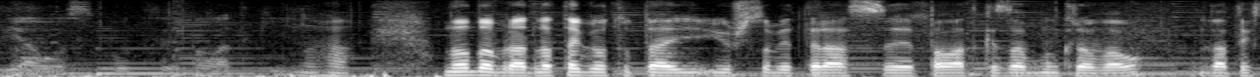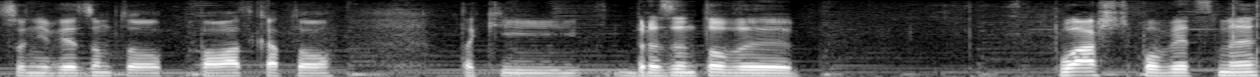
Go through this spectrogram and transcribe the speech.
wiało spod pałatki. Aha. No dobra, dlatego tutaj już sobie teraz y, pałatkę zabunkrował. Dla tych, co nie wiedzą, to pałatka to taki prezentowy płaszcz, powiedzmy,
